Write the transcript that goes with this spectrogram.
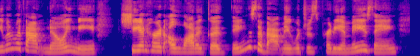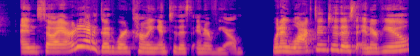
even without knowing me. She had heard a lot of good things about me, which was pretty amazing. And so I already had a good word coming into this interview. When I walked into this interview,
